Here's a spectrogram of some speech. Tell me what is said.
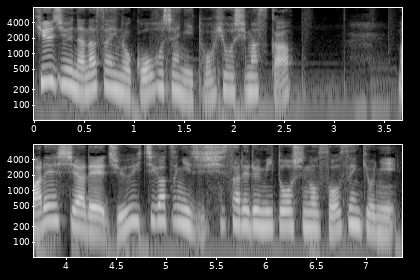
97歳の候補者に投票しますか？マレーシアで11月に実施される見通しの総選挙に、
